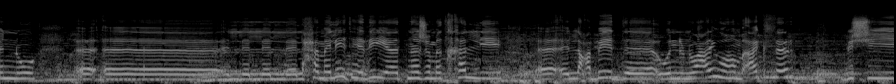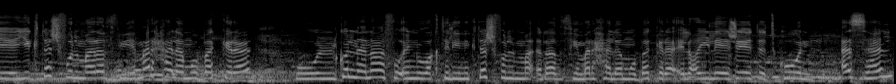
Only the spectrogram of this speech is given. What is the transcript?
إنه الحملات هذه تنجم تخلي العباد ونوعيوهم أكثر باش يكتشفوا المرض في مرحلة مبكرة. وكلنا نعرفوا إنه وقت اللي نكتشفوا المرض في مرحلة مبكرة العلاجات تكون أسهل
